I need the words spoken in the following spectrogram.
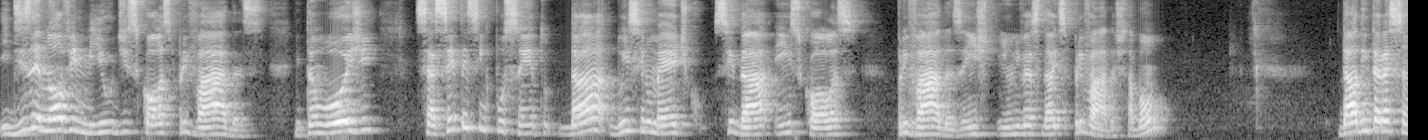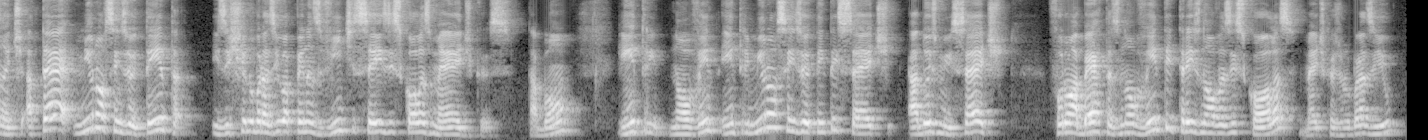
e 19 mil de escolas privadas. Então hoje, 65% da, do ensino médico se dá em escolas privadas, em, em universidades privadas, tá bom? Dado interessante, até 1980 existia no Brasil apenas 26 escolas médicas, tá bom? Entre, 90, entre 1987 a 2007 foram abertas 93 novas escolas médicas no Brasil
